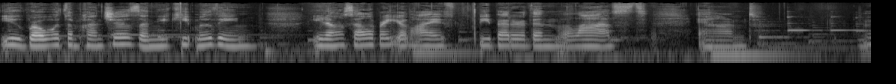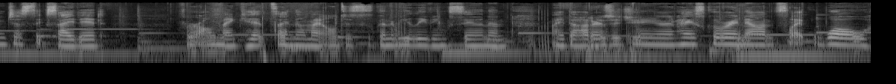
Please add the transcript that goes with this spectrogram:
you roll with the punches and you keep moving. You know, celebrate your life, be better than the last. And I'm just excited for all my kids. I know my oldest is going to be leaving soon, and my daughter's a junior in high school right now. And it's like, whoa,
